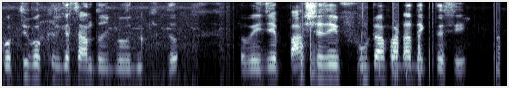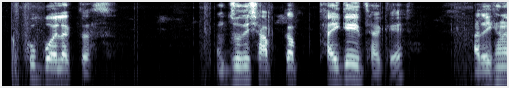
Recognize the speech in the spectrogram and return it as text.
কর্তৃপক্ষের কাছে আন্তরিকভাবে দুঃখিত। তবে এই যে পাশে যে ফুটা ফাটা দেখতেছি খুব ভয় লাগতেছে। যদি সাপ কাপ থাইকেই থাকে আর এখানে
